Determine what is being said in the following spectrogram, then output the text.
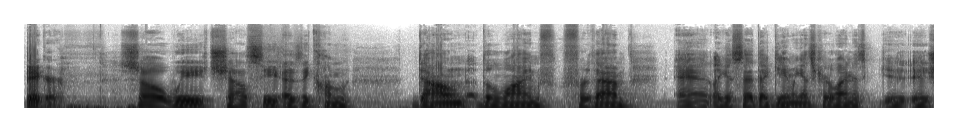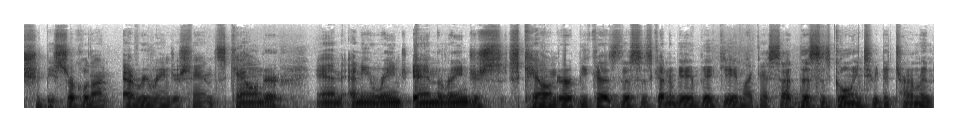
bigger. So we shall see as they come down the line f- for them. And like I said, that game against Carolina is, it, it, should be circled on every Rangers fan's calendar and any range and the Rangers calendar because this is going to be a big game. Like I said, this is going to determine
